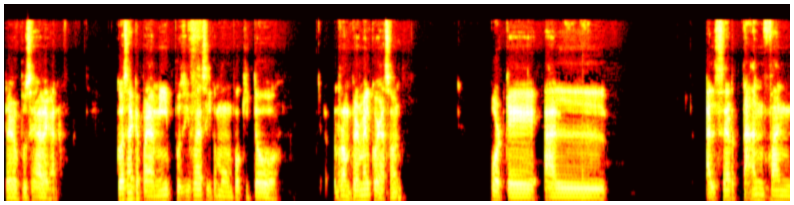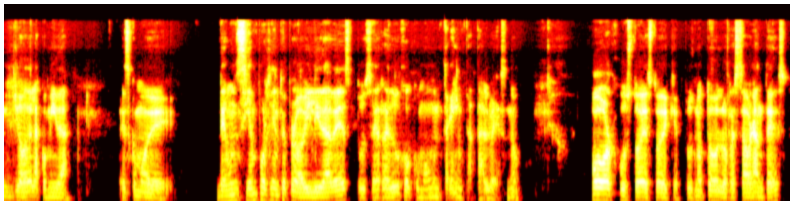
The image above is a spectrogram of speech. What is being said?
pero pues era vegano. Cosa que para mí pues sí fue así como un poquito romperme el corazón, porque al al ser tan fan yo de la comida, es como de, de un 100% de probabilidades, pues se redujo como un 30 tal vez, ¿no? Por justo esto de que pues no todos los restaurantes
